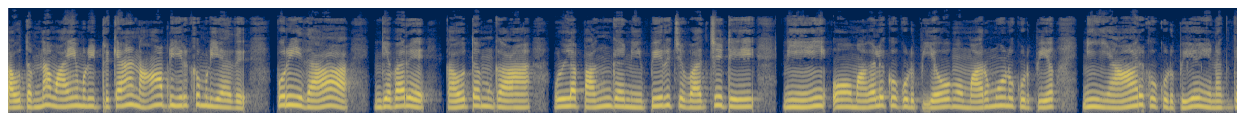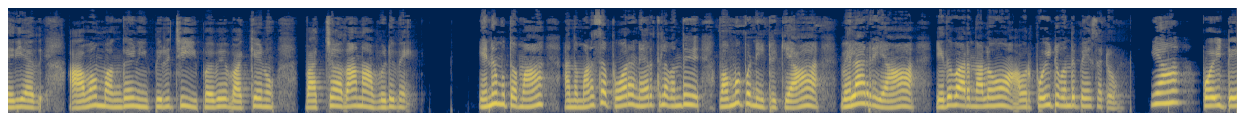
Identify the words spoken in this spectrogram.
கௌதம் தான் வாய மூடிட்டு இருக்கேன். நான் அப்படி இருக்க முடியாது. புரியுதா? இங்கே பாரு கௌதம்கா உள்ள பங்கை நீ பிரித்து வச்சுட்டு நீ உன் மகளுக்கு கொடுப்பியோ உன் மருமோனு கொடுப்பியோ? நீ யாருக்கு கொடுப்பியோ? எனக்கு தெரியாது. அவன் மங்க நீ பிரித்து இப்போவே வைக்கணும். வச்சாதான் நான் விடுவேன். என்ன முத்தம்மா? அந்த மனசை போகிற நேரத்தில் வந்து வம்பு பண்ணிட்டு இருக்கியா விளாட்றியா எதுவாக இருந்தாலும் அவர் போயிட்டு வந்து பேசட்டும். ஏன்? போயிட்டு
